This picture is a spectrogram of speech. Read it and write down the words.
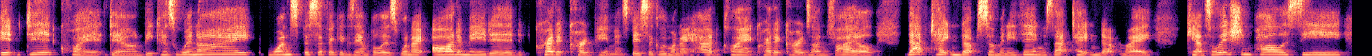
It did quiet down because when I, one specific example is when I automated credit card payments, basically when I had client credit cards on file, that tightened up so many things. That tightened up my cancellation policy.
